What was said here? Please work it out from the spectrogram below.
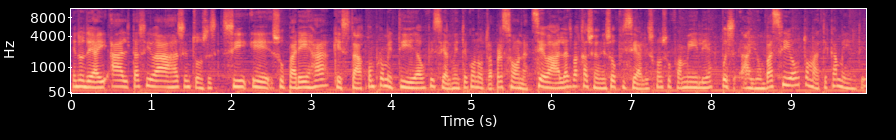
en donde hay altas y bajas. Entonces si eh, su pareja que está comprometida oficialmente con otra persona se va a las vacaciones oficiales con su familia, pues hay un vacío automáticamente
